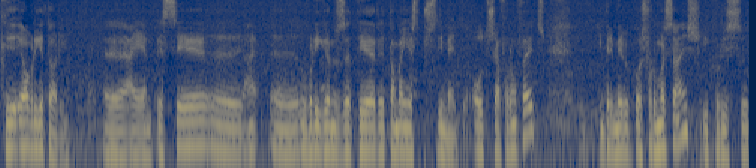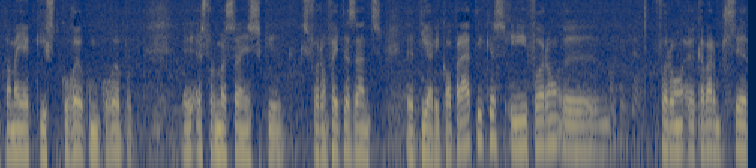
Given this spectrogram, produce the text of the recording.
que é obrigatório a ANPC eh, eh, obriga-nos a ter também este procedimento. Outros já foram feitos, em primeiro com as formações, e por isso também é que isto correu como correu, porque as formações que, que foram feitas antes teórico-práticas e foram foram acabaram por ser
